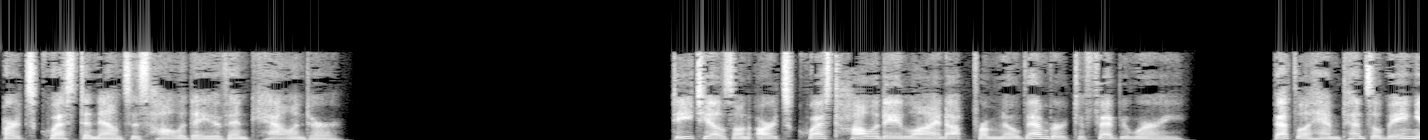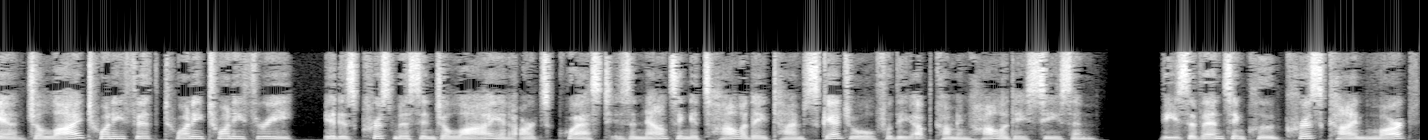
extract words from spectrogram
ArtsQuest announces holiday event calendar. Details on ArtsQuest holiday lineup from November to February. Bethlehem, Pennsylvania, July 25, 2023. It is Christmas in July, and ArtsQuest is announcing its holiday time schedule for the upcoming holiday season. These events include Christkindlmarkt,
